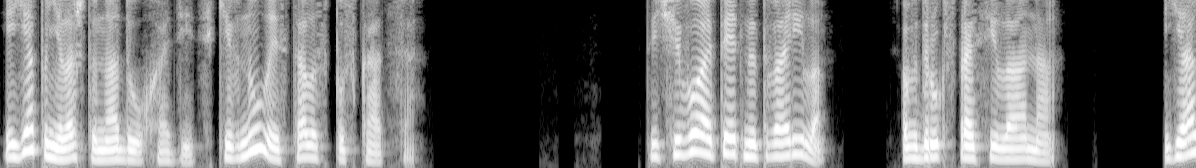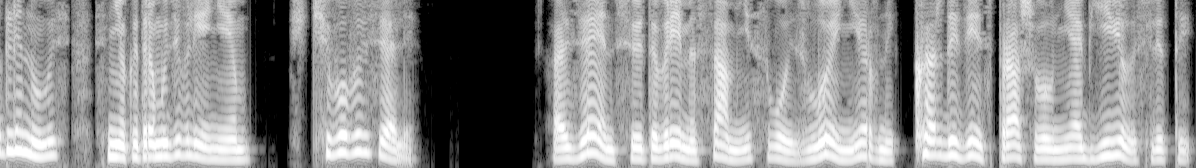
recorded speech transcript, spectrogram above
и я поняла, что надо уходить. Кивнула и стала спускаться. «Ты чего опять натворила?» — вдруг спросила она. Я оглянулась с некоторым удивлением. «С чего вы взяли?» Хозяин все это время сам не свой, злой, нервный, каждый день спрашивал, не объявилась ли ты.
